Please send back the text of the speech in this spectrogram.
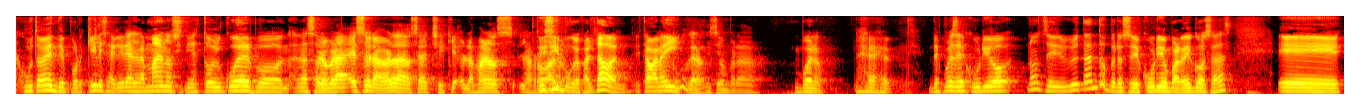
justamente, ¿por qué le sacarías las manos si tenías todo el cuerpo? A. Pero para, eso era verdad, o sea, chequea- las manos las sí, robaron. sí, porque faltaban, estaban ahí. ¿Cómo carajo hicieron para...? Bueno, después se descubrió, no se descubrió tanto, pero se descubrió un par de cosas. Eh,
